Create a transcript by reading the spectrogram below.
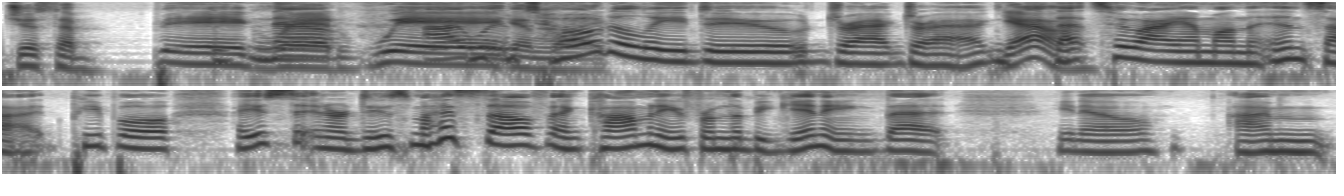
just a big Now, red wig. I would and, like- totally do drag drag. Yeah. That's who I am on the inside. People I used to introduce myself in comedy from the beginning that, you know, I'm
